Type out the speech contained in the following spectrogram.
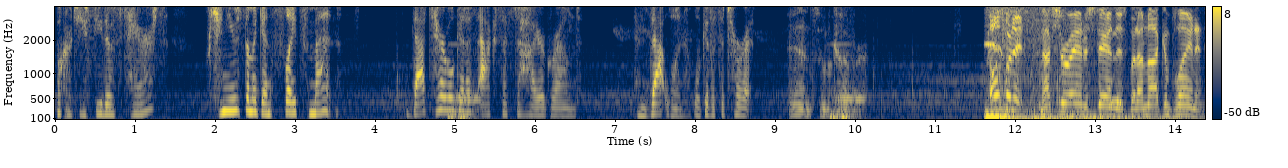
Booker, do you see those tears? We can use them against Slate's men. That tear will get us access to higher ground. And that one will give us a turret. And some cover. Open it! Not sure I understand this, but I'm not complaining.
